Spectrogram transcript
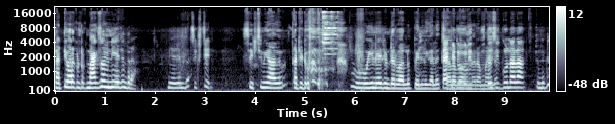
థర్టీ వరకు ఉంటారు. మ్యాక్సిమం నీ ఏజ్ ఎంతరా? నీ ఏజ్ ఎంత? సిక్స్టీన్. సిక్స్టీన్ కాదు థర్టీ టూ. ఈయన ఏజ్ ఉంటారు వాళ్ళు పెళ్ళిళ్ళు కాలేదు చాలా బాగున్నారు అమ్మాయిలు. సిగ్గుండాలా? ఎందుకు?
